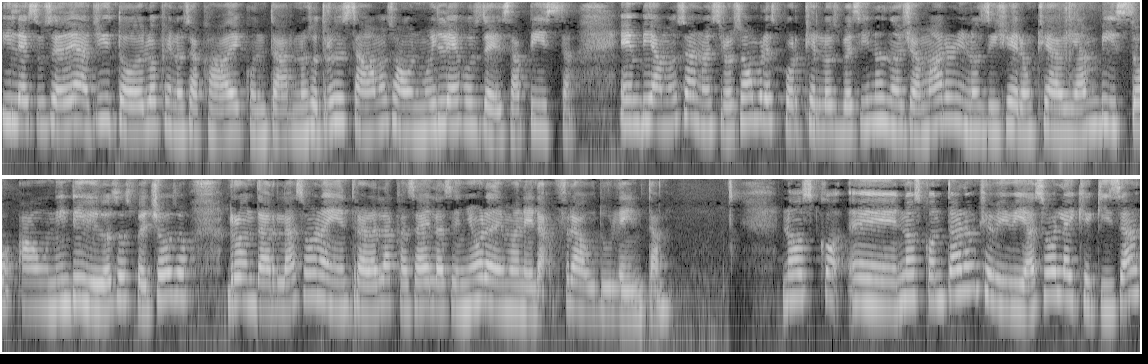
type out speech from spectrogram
y le sucede allí todo lo que nos acaba de contar. Nosotros estábamos aún muy lejos de esa pista. Enviamos a nuestros hombres porque los vecinos nos llamaron y nos dijeron que habían visto a un individuo sospechoso rondar la zona y entrar a la casa de la señora de manera fraudulenta. Nos, eh, nos contaron que vivía sola y que quizá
